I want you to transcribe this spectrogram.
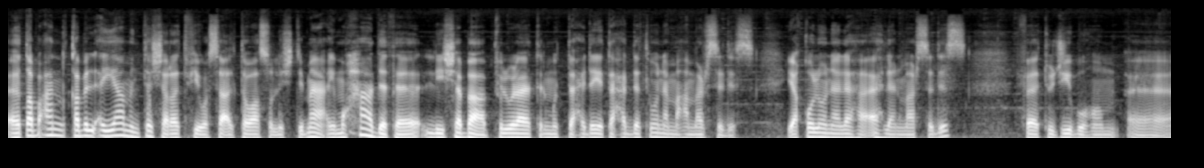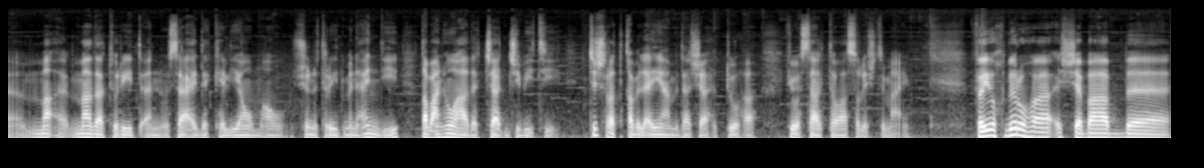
آه، طبعا قبل أيام انتشرت في وسائل التواصل الاجتماعي محادثة لشباب في الولايات المتحدة يتحدثون مع مرسيدس. يقولون لها أهلا مرسيدس. فتجيبهم آه، ماذا تريد أن أساعدك اليوم أو شنو تريد من عندي؟ طبعا هو هذا ChatGPT. انتشرت قبل أيام إذا شاهدتوها في وسائل التواصل الاجتماعي. فيخبرها الشباب آه،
